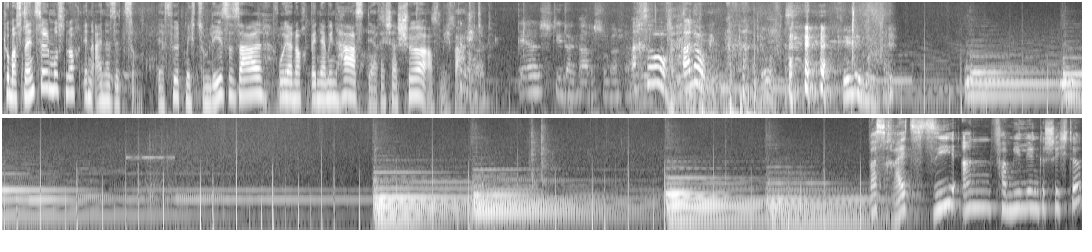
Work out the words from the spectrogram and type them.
Thomas Menzel muss noch in eine Sitzung. Er führt mich zum Lesesaal, wo ja noch Benjamin Haas, der Rechercheur, auf mich wartet. Der steht da gerade schon wahrscheinlich. Ach so, hallo. hallo. Grüße Sie. Was reizt Sie an Familiengeschichte?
